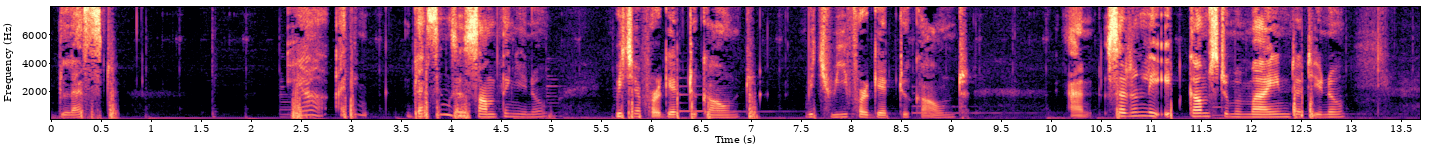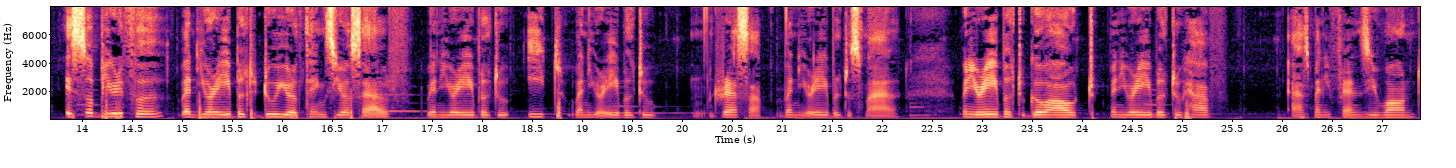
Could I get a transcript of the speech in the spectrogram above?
blessed? Yeah, I think blessings is something, you know which I forget to count, which we forget to count. And suddenly it comes to my mind that, you know, it's so beautiful when you are able to do your things yourself, when you're able to eat, when you're able to dress up, when you're able to smile, when you're able to go out, when you're able to have as many friends you want,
